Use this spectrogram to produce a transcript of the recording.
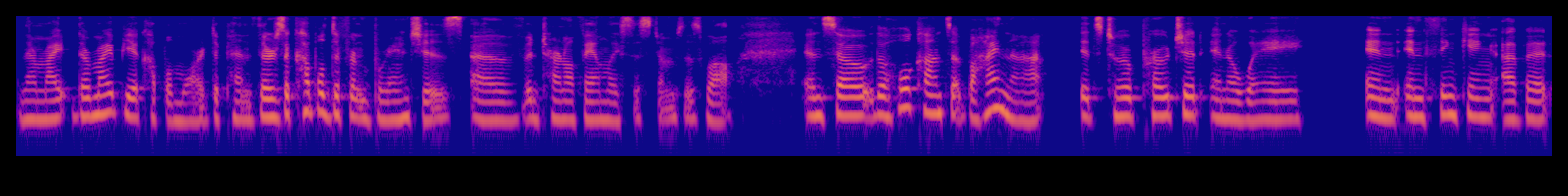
And there might there might be a couple more. It depends. There's a couple different branches of internal family systems as well. And so the whole concept behind that it's to approach it in a way in in thinking of it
